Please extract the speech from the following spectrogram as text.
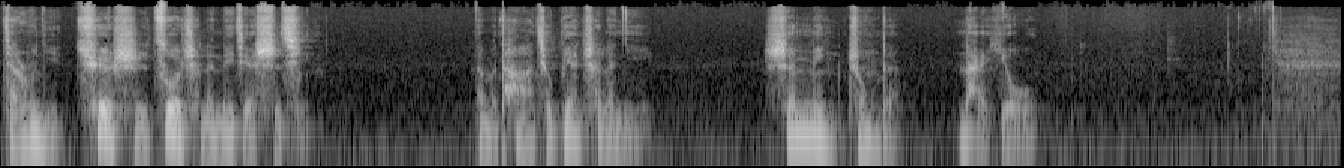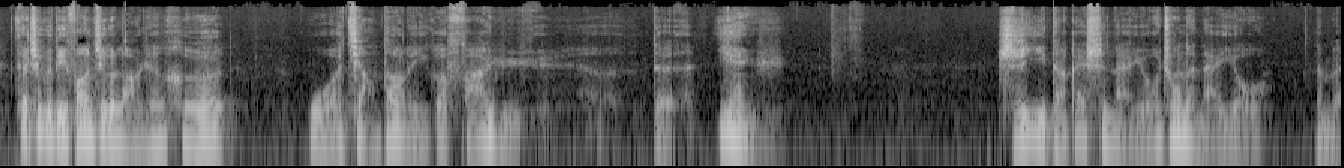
假如你确实做成了那件事情，那么它就变成了你生命中的奶油。在这个地方，这个老人和我讲到了一个法语的谚语，直译大概是“奶油中的奶油”。那么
